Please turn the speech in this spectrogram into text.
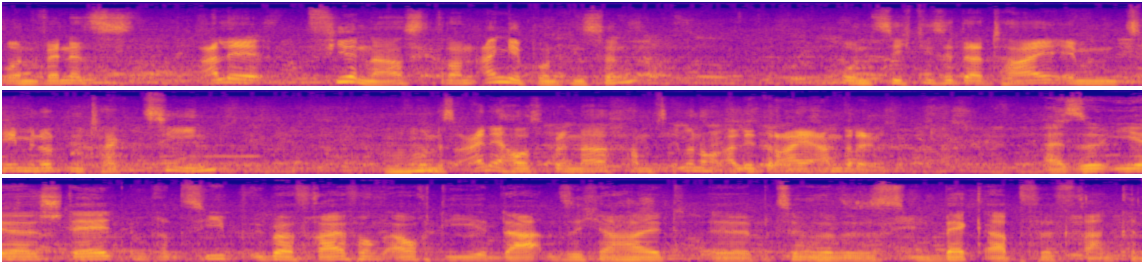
Und wenn jetzt alle vier NAS dran angebunden sind und sich diese Datei im 10-Minuten-Takt ziehen und das eine Haus brennt nach, haben es immer noch alle drei andere. Also ihr stellt im Prinzip über Freifunk auch die Datensicherheit äh, beziehungsweise das Backup für Franken.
